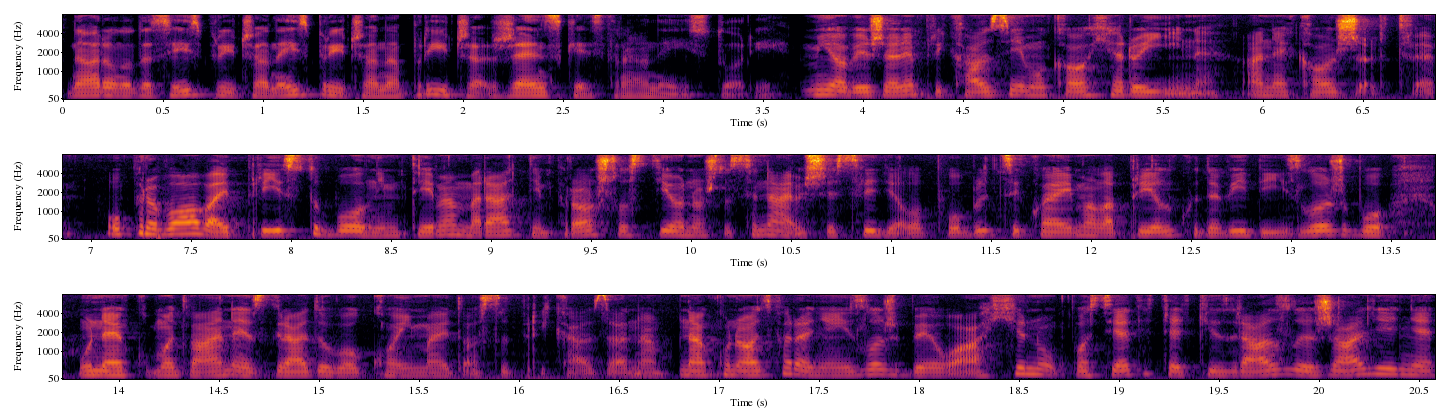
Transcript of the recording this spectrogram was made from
naravno da se ispriča neispričana priča ženske strane istorije. Mi ove žene prikazujemo kao heroine, a ne kao žrtve. Upravo ovaj pristup bolnim temama ratnim prošlosti i ono što se najviše svidjelo publici koja je imala priliku da vidi izložbu u nekom od 12 gradova u kojima je dosta prikazana. Nakon otvaranja izložbe u Ahenu, posjetiteljki izrazile žaljenje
